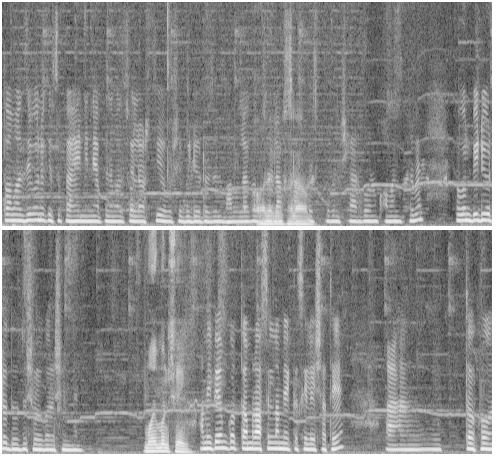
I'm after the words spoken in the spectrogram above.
তো আমার জীবনে কিছু কাহিনী নিয়ে আপনাদের মাঝে চলে আসছি। অবশ্যই ভিডিওটা যেন ভালো লাগে অবশ্যই লাইক সাবস্ক্রাইব করবেন শেয়ার করবেন কমেন্ট করবেন এবং ভিডিওটা ধৈর্য সহকারে শুনবেন। ময়মন সিং। আমি প্রেম করতাম রাসেল নামে একটা ছেলের সাথে তখন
